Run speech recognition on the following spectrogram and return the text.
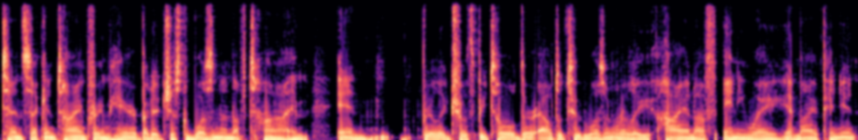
10 second time frame here but it just wasn't enough time. And really truth be told their altitude wasn't really high enough anyway in my opinion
